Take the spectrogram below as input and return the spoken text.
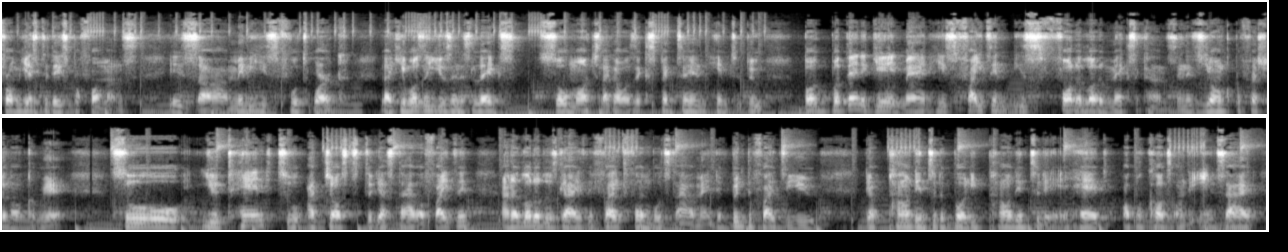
from yesterday's performance is uh, maybe his footwork. Like he wasn't using his legs so much like I was expecting him to do. But but then again, man, he's fighting. He's fought a lot of Mexicans in his young professional career, so you tend to adjust to their style of fighting. And a lot of those guys, they fight phone booth style, man. They bring the fight to you. They're pounding to the body, pounding to the head, uppercuts on the inside,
